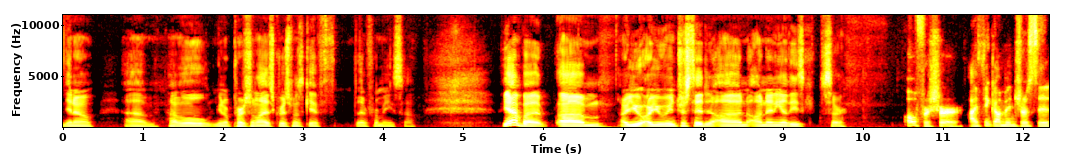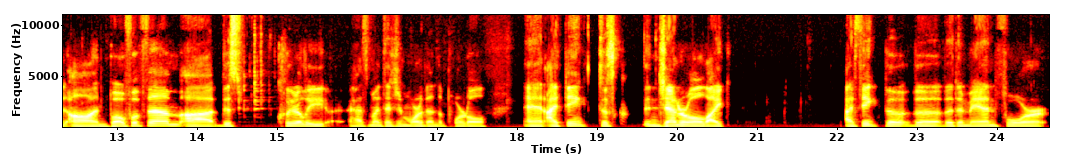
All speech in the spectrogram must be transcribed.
you know, um, have a little you know personalized Christmas gift there for me. So, yeah. But um, are you are you interested on on any of these, sir? Oh, for sure. I think I'm interested on both of them. Uh, this clearly has my attention more than the portal, and I think just in general, like, I think the the the demand for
